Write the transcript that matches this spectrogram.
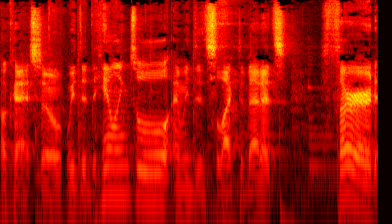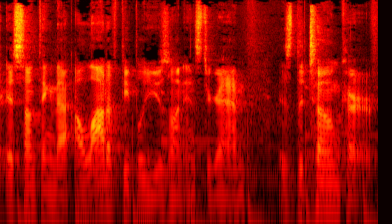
Okay, so we did the healing tool and we did selective edits. Third is something that a lot of people use on Instagram is the tone curve.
